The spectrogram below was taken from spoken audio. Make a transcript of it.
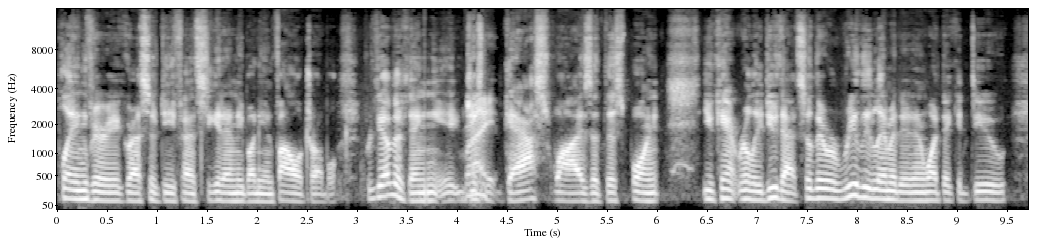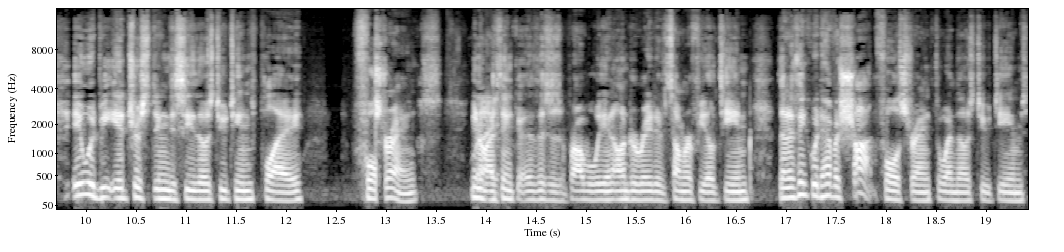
playing very aggressive defense to get anybody in foul trouble. For the other thing, just right. gas wise at this point, you can't really do that. So they were really limited in what they could do. It would be interesting to see those two teams play full strength. You know, right. I think uh, this is probably an underrated Summerfield team that I think would have a shot full strength when those two teams.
